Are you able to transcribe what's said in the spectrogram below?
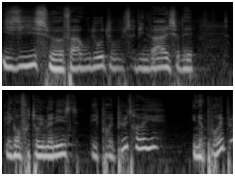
Isis, enfin, ou d'autres, ou Sabine Weiss, ou des, les grands photos humanistes, mais ils ne pourraient plus travailler. Ils ne pourraient plus.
